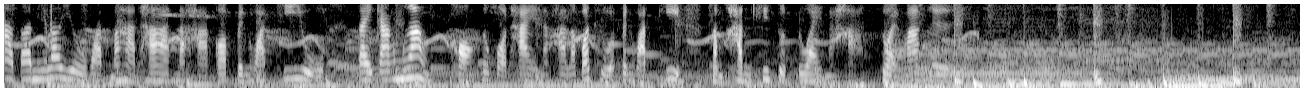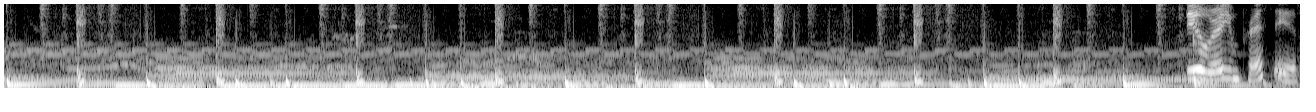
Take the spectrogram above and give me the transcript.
อะตอนนี้เราอยู่วัดมหาธาตุนะคะ ก็เป็นวัดที่อยู่ใจกลางเมืองของสุโขทัยนะคะ แล้วก็ถือว่าเป็นวัดที่สำคัญที่สุดด้วยนะคะ สวยมากเลย Still very impressive.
